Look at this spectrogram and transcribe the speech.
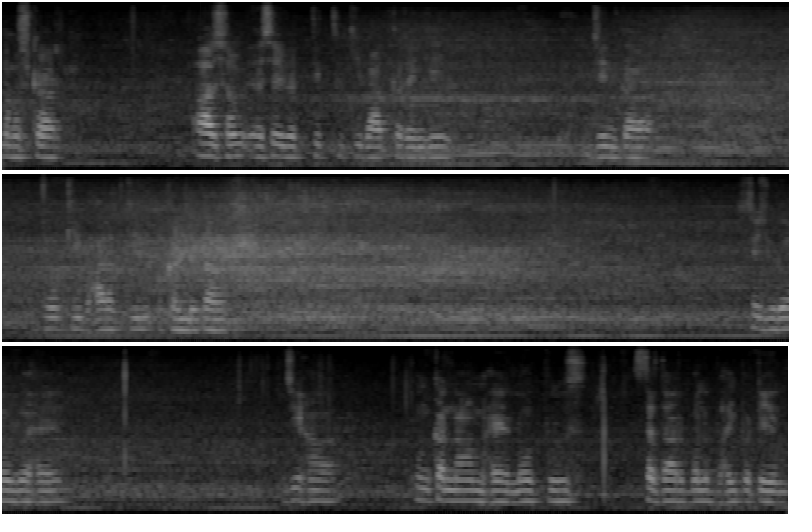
नमस्कार। आज हम ऐसे व्यक्तित्व की बात करेंगे, जिनका, जो कि भारत की अखंडता से जुड़ा हुआ है। जी हाँ उनका नाम है लौह पुरुष सरदार वल्लभ भाई पटेल।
